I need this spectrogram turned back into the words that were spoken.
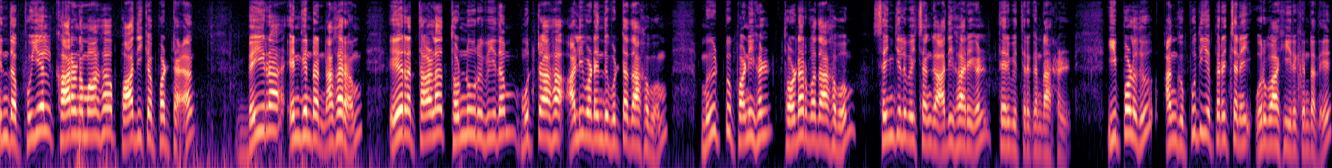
இந்த புயல் காரணமாக பாதிக்கப்பட்ட பெய்ரா என்கின்ற நகரம் ஏறத்தாழ தொண்ணூறு வீதம் முற்றாக அழிவடைந்து விட்டதாகவும் மீட்பு பணிகள் தொடர்வதாகவும் செஞ்சிலுவை சங்க அதிகாரிகள் தெரிவித்திருக்கின்றார்கள். இப்பொழுது அங்கு புதிய பிரச்சனை உருவாகி இருக்கின்றது.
